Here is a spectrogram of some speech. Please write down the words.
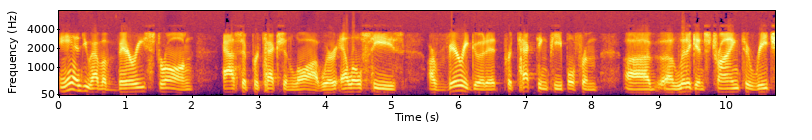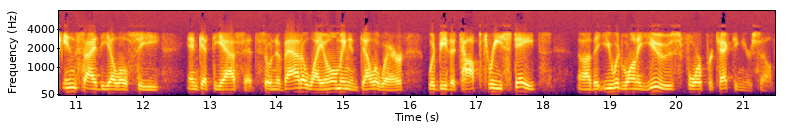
and you have a very strong asset protection law where LLCs are very good at protecting people from uh, uh, litigants trying to reach inside the LLC and get the assets. So Nevada, Wyoming, and Delaware would be the top three states uh, that you would want to use for protecting yourself.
